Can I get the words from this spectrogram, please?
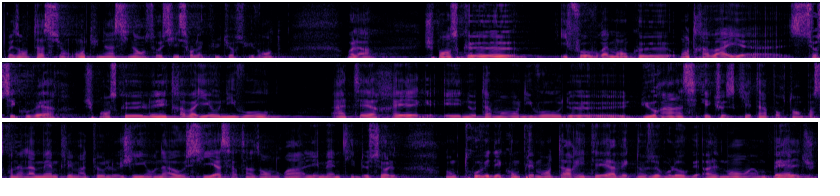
présentations, ont une incidence aussi sur la culture suivante. Voilà. Je pense que il faut vraiment qu'on travaille euh, sur ces couverts. Je pense que les travailler au niveau interreg et notamment au niveau de, du Rhin, c'est quelque chose qui est important parce qu'on a la même climatologie, on a aussi à certains endroits les mêmes types de sols. Donc trouver des complémentarités avec nos homologues allemands, hein, belges,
